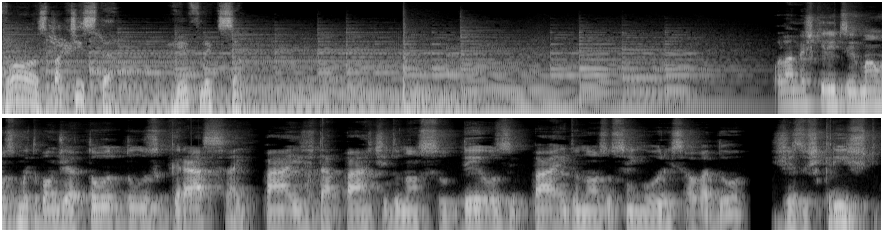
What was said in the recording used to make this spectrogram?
Voz Batista. Reflexão. Olá, meus queridos irmãos, muito bom dia a todos. Graça e paz da parte do nosso Deus e Pai do nosso Senhor e Salvador Jesus Cristo,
